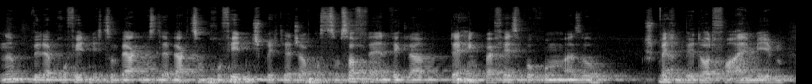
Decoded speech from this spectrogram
ne, will der Prophet nicht zum Berg, muss der Berg zum Propheten, sprich der Job muss zum Softwareentwickler, der hängt bei Facebook rum, also sprechen wir dort vor allem eben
